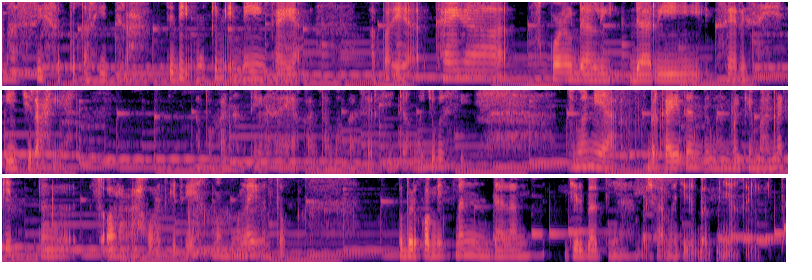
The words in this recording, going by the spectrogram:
masih seputar hijrah. Jadi mungkin ini kayak apa ya kayak spoil dari dari series hijrah ya. Apakah nanti saya akan tambahkan series hijrah? Nggak juga sih. Cuman ya berkaitan dengan bagaimana kita, uh, seorang ahwat gitu ya memulai untuk berkomitmen dalam jilbabnya bersama jilbabnya kayak gitu.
